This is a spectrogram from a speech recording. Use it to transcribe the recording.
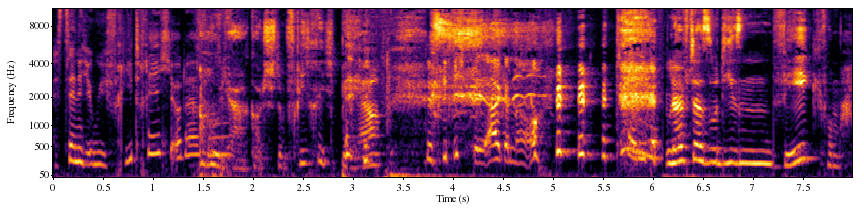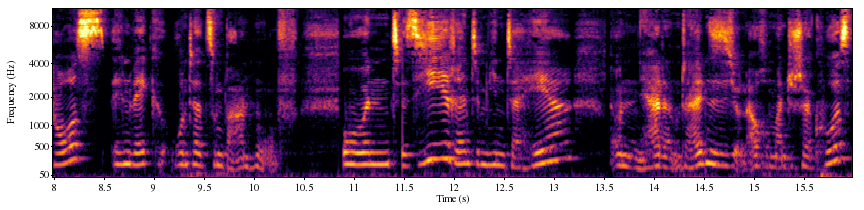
Heißt der nicht irgendwie Friedrich oder so? Oh ja, Gott, stimmt. Friedrich Bär. der Friedrich Bär, genau. Läuft da so diesen Weg vom Haus hinweg runter zum Bahnhof. Und sie rennt ihm hinterher. Und ja, dann unterhalten sie sich und auch romantischer Kurs.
